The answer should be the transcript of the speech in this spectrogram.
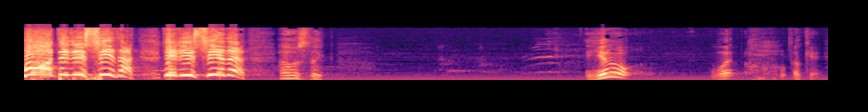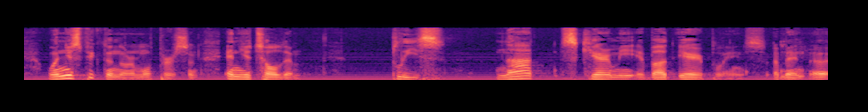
Oh, did you see that? Did you see that? I was like, you know, what? Okay, when you speak to a normal person and you told them, please not scare me about airplanes. I mean, uh,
